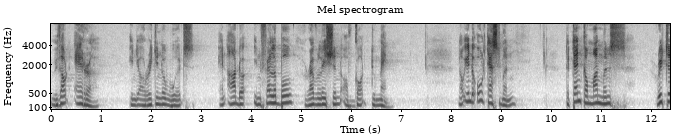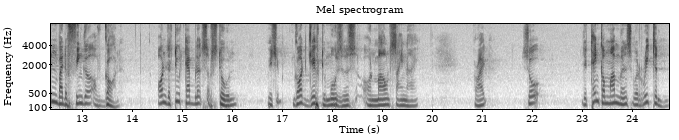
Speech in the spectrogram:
without error in the original words, and are the infallible revelation of God to men. Now, in the Old Testament, the Ten Commandments, written by the finger of God on the two tablets of stone, which God gave to Moses on Mount Sinai, right? So, the Ten Commandments were written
